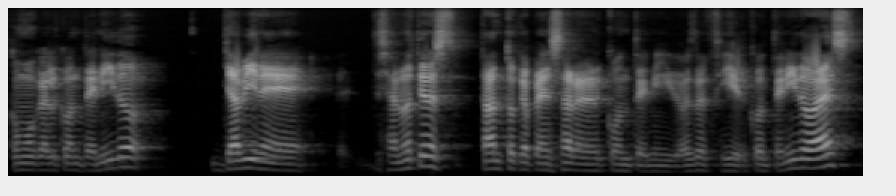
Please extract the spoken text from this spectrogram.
como que el contenido ya viene. O sea, no tienes tanto que pensar en el contenido. Es decir, el contenido es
